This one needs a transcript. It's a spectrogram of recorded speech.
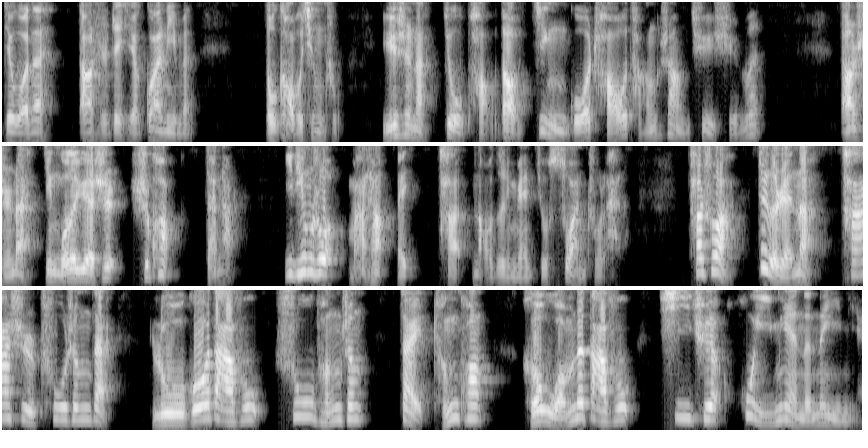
结果呢，当时这些官吏们都搞不清楚，于是呢，就跑到晋国朝堂上去询问。当时呢，晋国的乐师师旷在那儿，一听说，马上，哎，他脑子里面就算出来了。他说啊，这个人呢，他是出生在。鲁国大夫叔彭生在城匡和我们的大夫稀缺会面的那一年，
